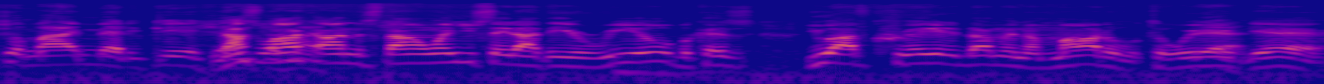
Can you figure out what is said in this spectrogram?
to my meditation. That's why I can understand when you say that they're real because you have created them in a model to where, yeah.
